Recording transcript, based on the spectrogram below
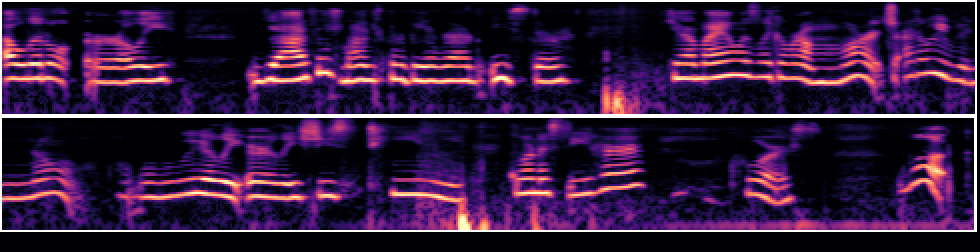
a little early. Yeah, I think mine's gonna be around Easter. Yeah, mine was like around March. I don't even know. Really early. She's teeny. You want to see her? Of course. Look.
